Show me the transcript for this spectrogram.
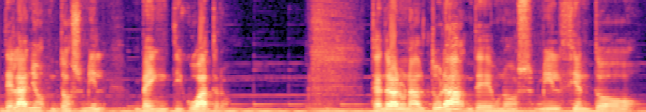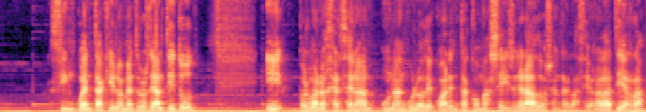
del año 2024. Tendrán una altura de unos 1150 kilómetros de altitud y pues bueno, ejercerán un ángulo de 40,6 grados en relación a la Tierra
